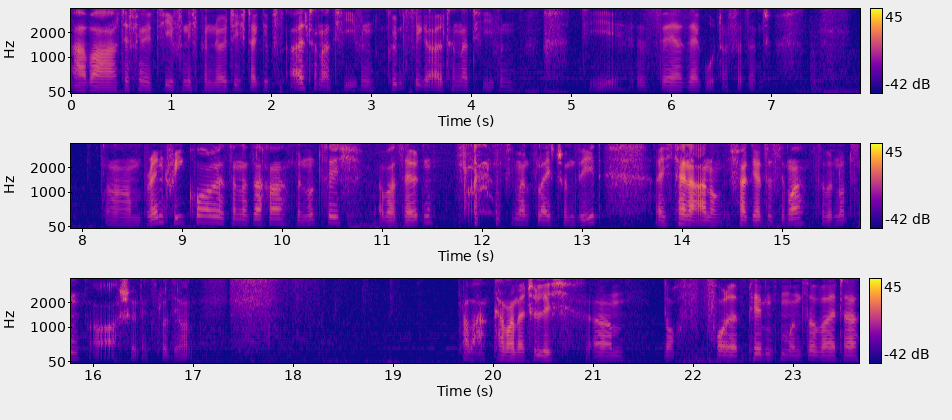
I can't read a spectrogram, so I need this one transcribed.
Aber definitiv nicht benötigt. Da gibt es Alternativen, günstige Alternativen, die sehr, sehr gut dafür sind. Ähm, Brand Recall ist eine Sache, benutze ich, aber selten, wie man vielleicht schon sieht. Ich keine Ahnung, ich vergesse es immer zu benutzen. Oh, schöne Explosion. Aber kann man natürlich ähm, noch voll pimpen und so weiter.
